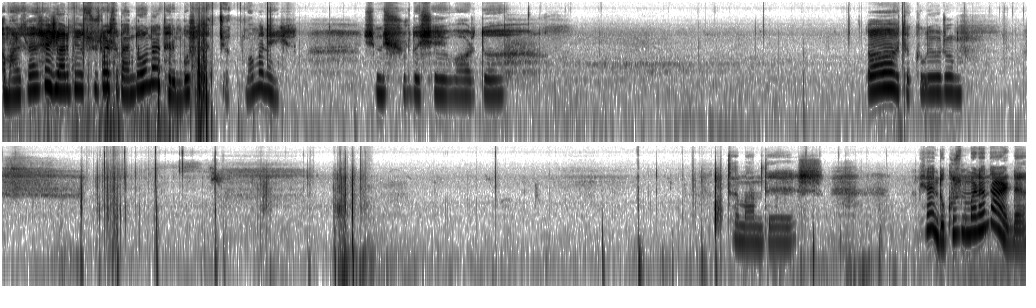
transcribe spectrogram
Ama arkadaşlar Jarvis sürerse ben de onu atarım. Boş atacaktım ama neyse. Şimdi şurada şey vardı. Aa takılıyorum. Tamamdır. Yani 9 numara nerede?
